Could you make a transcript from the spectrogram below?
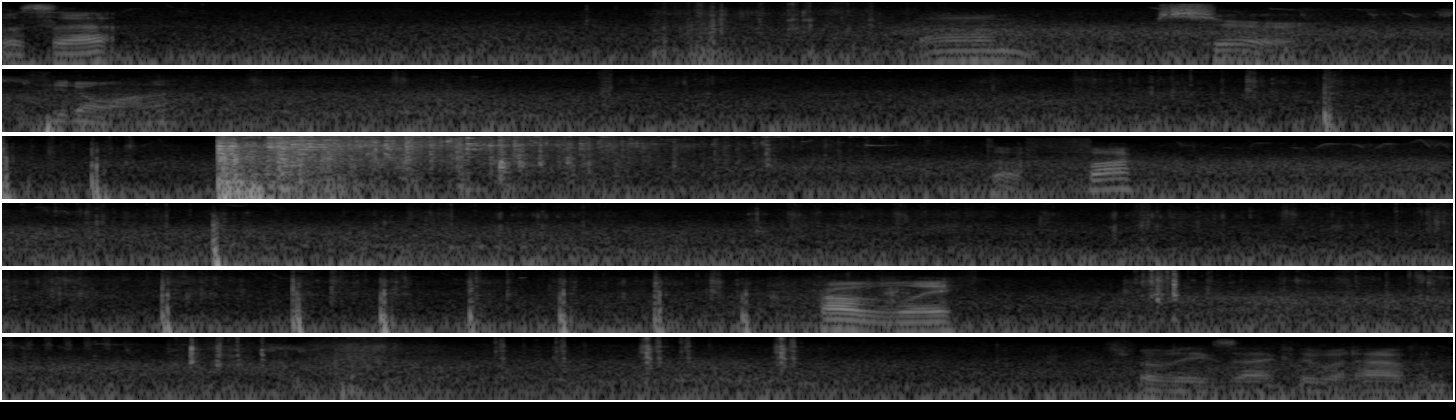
What's that? Um, sure. If you don't want it. The fuck? Probably. It's probably exactly what happened.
